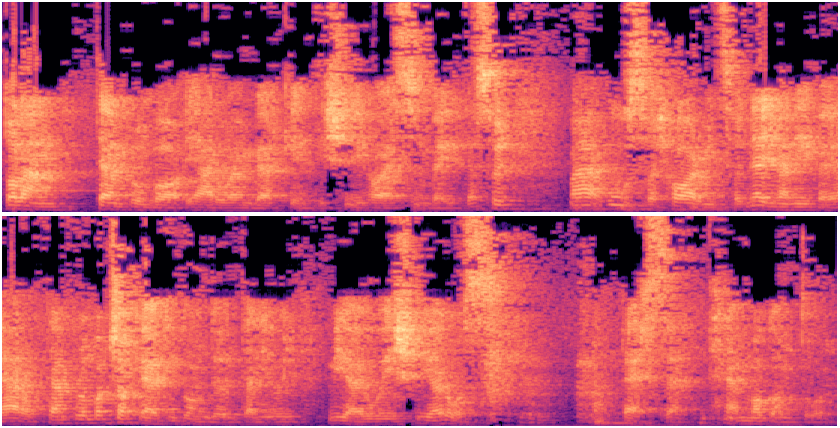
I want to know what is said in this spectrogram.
Talán templomba járó emberként is néha eszünkbe jut ez, hogy már 20 vagy 30 vagy 40 éve járok templomba, csak el tudom dönteni, hogy mi a jó és mi a rossz. Persze, de nem magamtól.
